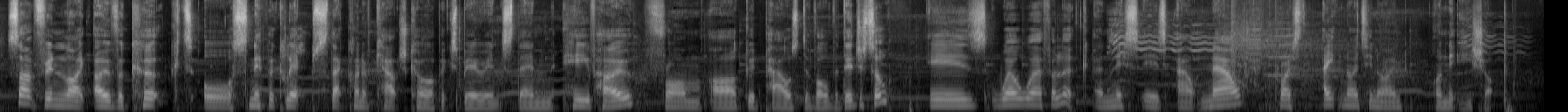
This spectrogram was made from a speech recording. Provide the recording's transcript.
something like Overcooked or Snipperclips, that kind of couch co-op experience, then Heave Ho from our good pals Devolver Digital is well worth a look. And this is out now, priced $8.99 on the eShop.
